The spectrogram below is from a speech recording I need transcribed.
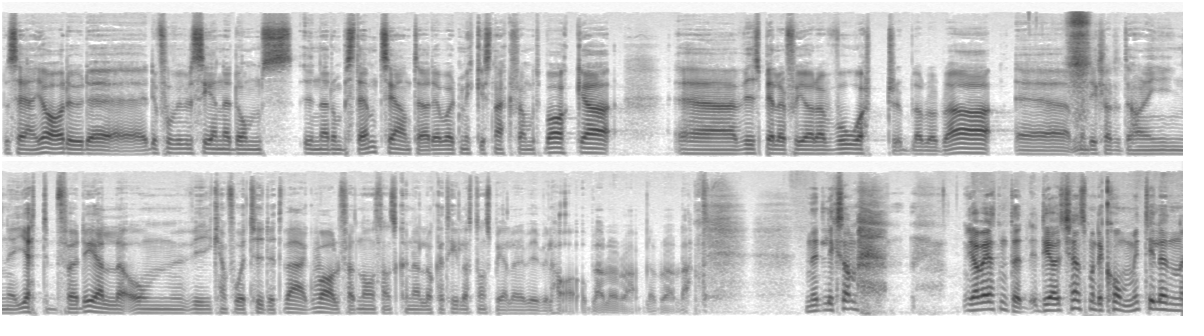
Då säger han, ja du, det, det får vi väl se när de, när de bestämt sig antar jag. Det har varit mycket snack fram och tillbaka. Uh, vi spelare får göra vårt, bla bla bla. Uh, men det är klart att det har en jättefördel om vi kan få ett tydligt vägval för att någonstans kunna locka till oss de spelare vi vill ha och bla bla bla. bla, bla, bla. Nej, liksom, jag vet inte, det känns som att det kommit till en,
